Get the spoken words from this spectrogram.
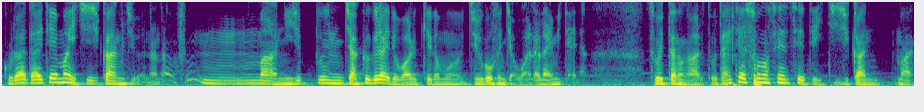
これは大体まあ1時間17分まあ20分弱ぐらいで終わるけども15分じゃ終わらないみたいなそういったのがあると大体その先生って1時間まあ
